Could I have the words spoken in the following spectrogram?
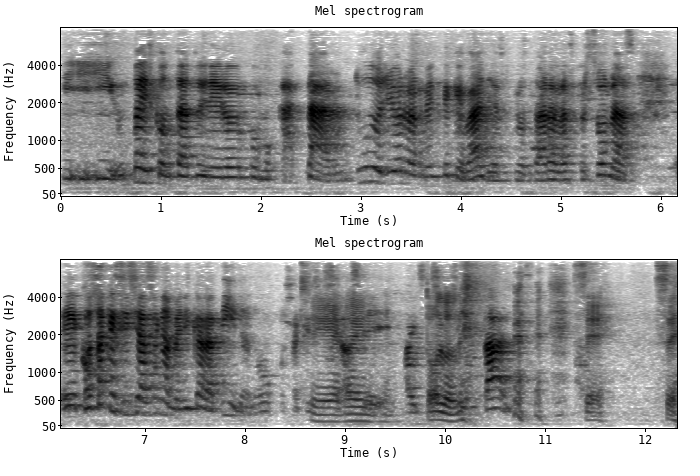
y, un país con tanto dinero como Qatar, dudo yo realmente que vaya a explotar a las personas, eh, cosa que sí se hace en América Latina, ¿no? Cosa que sí, se hace en países todos los sí, sí.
